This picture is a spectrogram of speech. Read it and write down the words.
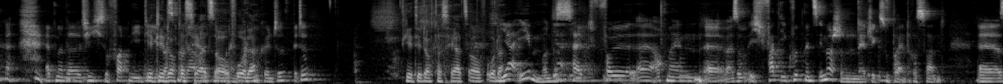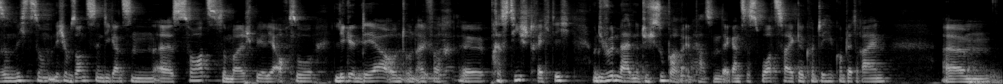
hat man da natürlich sofort eine Idee, Geht dir doch das da Herz auf, oder? Könnte. Bitte? Geht dir doch das Herz auf, oder? Ja, eben. Und das ja, ist halt voll äh, auch mein, äh, also ich fand Equipments immer schon in Magic super interessant. Äh, also nicht, zum, nicht umsonst sind die ganzen äh, Swords zum Beispiel ja auch so legendär und, und einfach äh, prestigeträchtig. Und die würden da halt natürlich super reinpassen. Der ganze Sword-Cycle könnte hier komplett rein. Ähm,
